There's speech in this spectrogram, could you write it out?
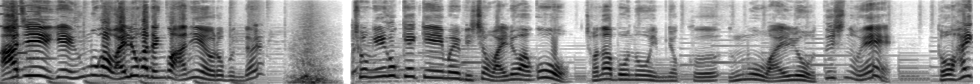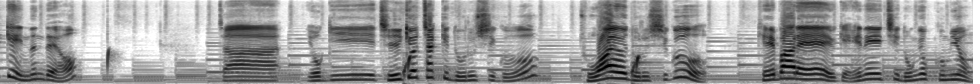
아직 이게 응모가 완료가 된 거 아니에요, 여러분들. 총 7개 게임을 미션 완료하고 전화번호 입력 후 응모 완료 뜨신 후에 더 할 게 있는데요. 자, 여기 즐겨찾기 누르시고 좋아요 누르시고 개발에 여기 NH 농협금융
